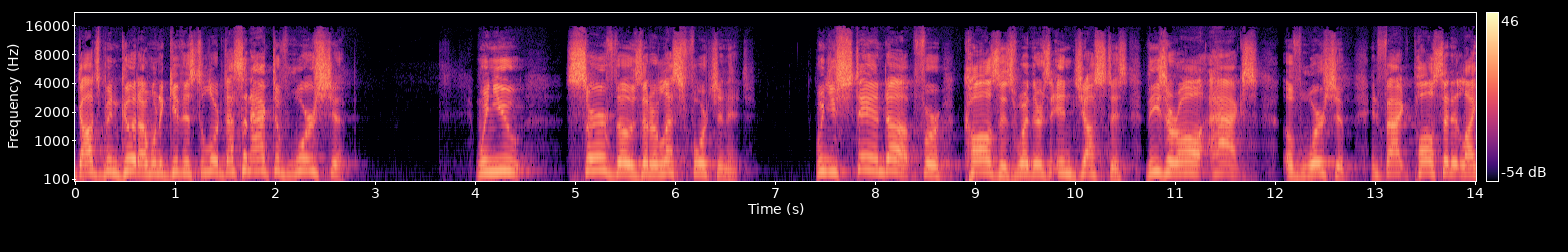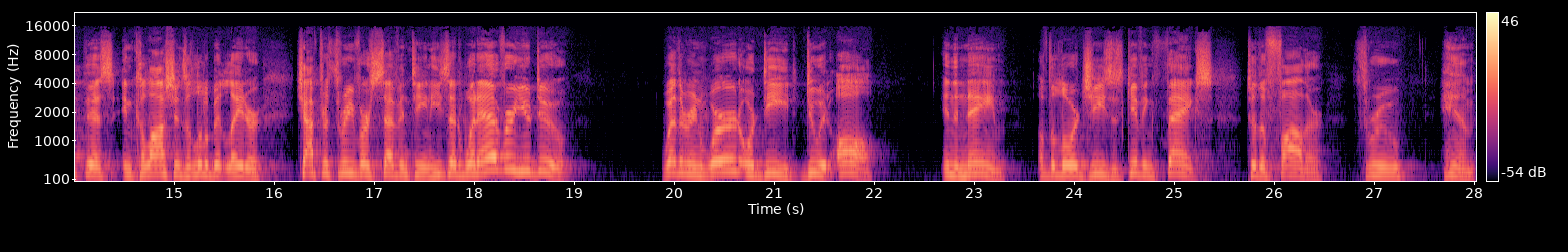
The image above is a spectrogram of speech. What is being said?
God's been good. I want to give this to Lord. That's an act of worship. When you serve those that are less fortunate, when you stand up for causes where there's injustice, these are all acts of worship. In fact, Paul said it like this in Colossians a little bit later chapter 3, verse 17. He said, Whatever you do, whether in word or deed, do it all in the name of the Lord Jesus, giving thanks to the Father through him.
